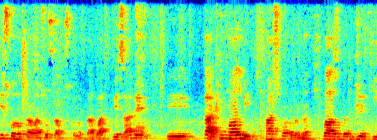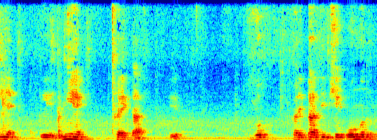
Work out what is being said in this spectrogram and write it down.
psikologlar var, sosyal psikologlar var vesaire ve e, gayet hummalı bir tartışma alanı. Bazıları diyor ki yine e, niye karakter e, yok, karakter diye bir şey olmadığını,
